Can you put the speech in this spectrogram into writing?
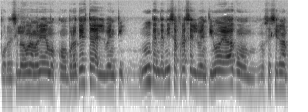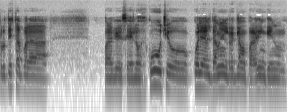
por decirlo de alguna manera, digamos, como protesta, el 20 nunca entendí esa frase el 29A, como no sé si era una protesta para para que se los escuche o cuál era también el reclamo para alguien que no,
